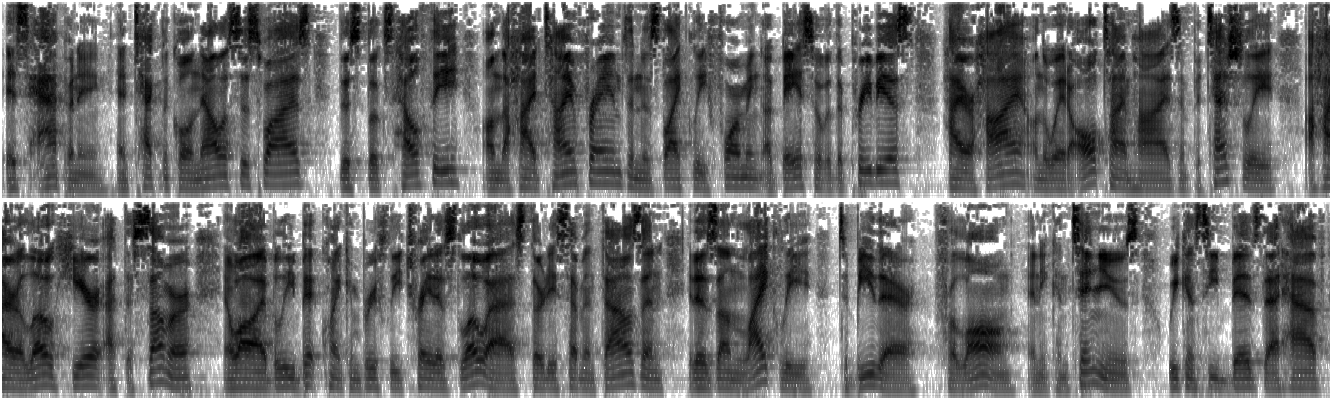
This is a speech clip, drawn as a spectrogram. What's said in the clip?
It's happening. And technical analysis wise, this looks healthy on the high time frames and is likely forming a base over the previous higher high on the way to all time highs and potentially a higher low here at the summer. And while I believe Bitcoin can briefly trade as low as 37,000, it is unlikely to be there for long. And he continues, we can see bids that have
